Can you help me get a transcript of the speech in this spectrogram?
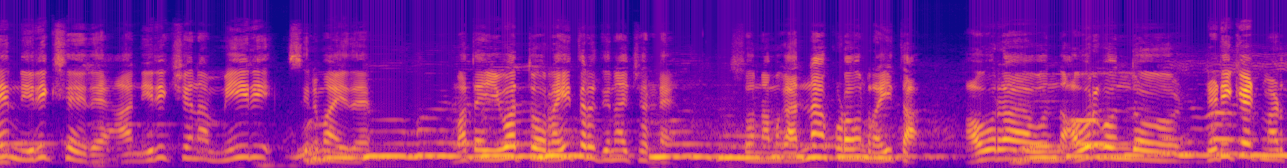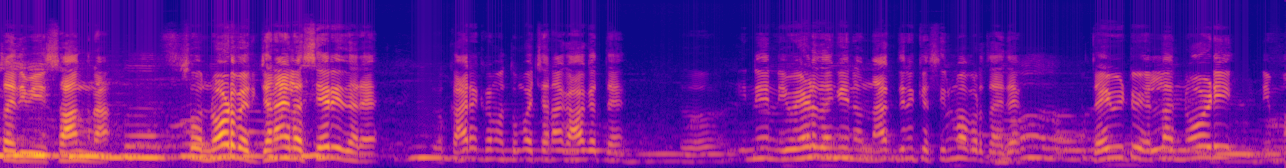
ಏನು ನಿರೀಕ್ಷೆ ಇದೆ ಆ ನಿರೀಕ್ಷೆನ ಮೀರಿ ಸಿನಿಮಾ ಇದೆ. ಮತ್ತು ಇವತ್ತು ರೈತರ ದಿನಾಚರಣೆ. ಸೊ ನಮಗೆ ಅನ್ನ ಕೊಡೋನ್ ರೈತ. ಅವರ ಒಂದು, ಅವ್ರಿಗೊಂದು ಡೆಡಿಕೇಟ್ ಮಾಡ್ತಾ ಇದೀವಿ ಈ ಸಾಂಗ್ನ ಸೊ ನೋಡ್ಬೇಕು, ಜನ ಎಲ್ಲ ಸೇರಿದ್ದಾರೆ. ಕಾರ್ಯಕ್ರಮ ತುಂಬ ಚೆನ್ನಾಗಿ ಆಗುತ್ತೆ. ಇನ್ನೇನು, ನೀವು ಹೇಳ್ದಂಗೆ ಇನ್ನೊಂದು ನಾಲ್ಕು ದಿನಕ್ಕೆ ಸಿನಿಮಾ ಬರ್ತಾ ಇದೆ. ದಯವಿಟ್ಟು ಎಲ್ಲ ನೋಡಿ, ನಿಮ್ಮ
